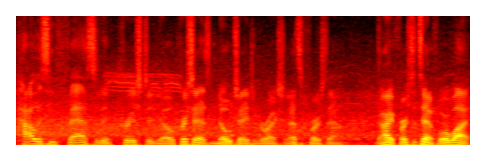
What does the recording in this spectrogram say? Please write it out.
How is he faster than Christian, yo? Christian has no change of direction. That's a first down. All right, first 10, four wide.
